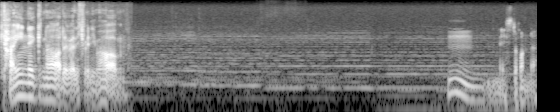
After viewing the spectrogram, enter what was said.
Keine Gnade werde ich mit ihm haben. Hm, nächste Runde.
